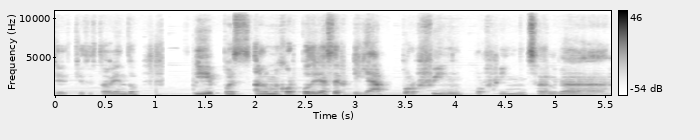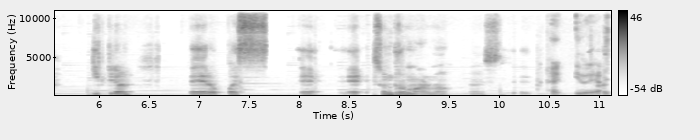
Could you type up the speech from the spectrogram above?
que, que, se está viendo. Y pues a lo mejor podría ser que ya por fin, por fin salga Kikleon. Pero pues eh, eh, es un rumor, ¿no? Eh, Ideas.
